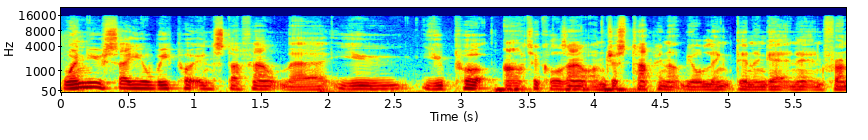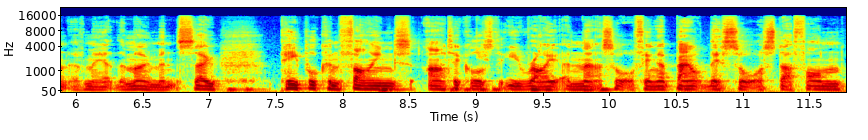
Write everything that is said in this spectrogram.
when you say you'll be putting stuff out there you you put articles out i'm just tapping up your linkedin and getting it in front of me at the moment so people can find articles that you write and that sort of thing about this sort of stuff on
